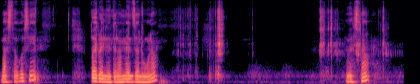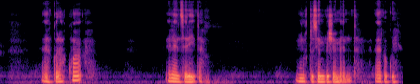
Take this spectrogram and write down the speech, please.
Basta così. Poi prendete la mezzaluna. Dove sta? Eccola qua. E la inserite. Molto semplicemente. Ecco qui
